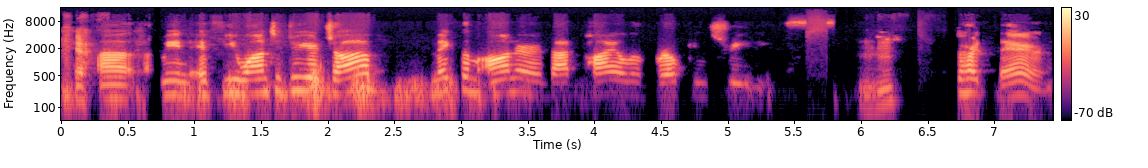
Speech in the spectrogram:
Yeah. Uh, I mean, if you want to do your job, make them honor that pile of broken treaties. Mhm. Start there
